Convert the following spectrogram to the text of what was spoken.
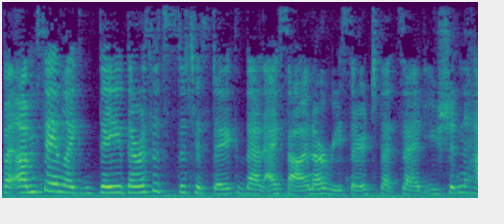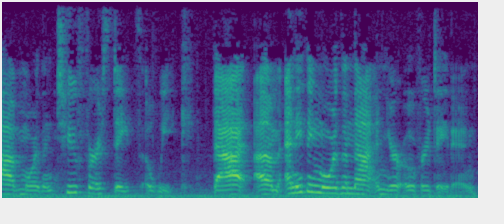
But I'm saying like they there was a statistic that I saw in our research that said you shouldn't have more than two first dates a week. That um, anything more than that, and you're over dating.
